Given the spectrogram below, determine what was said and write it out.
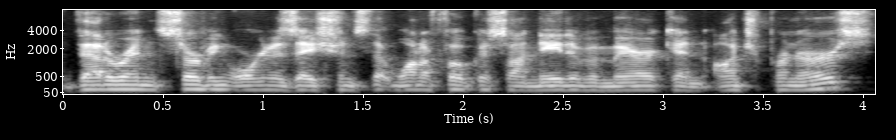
veteran serving organizations that want to focus on Native American entrepreneurs.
